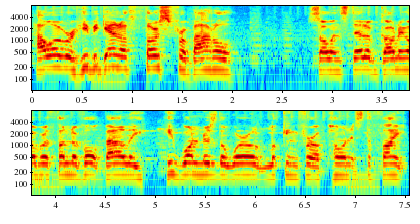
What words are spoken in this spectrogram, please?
However, he began a thirst for battle. So instead of guarding over Thunderbolt Valley, he wanders the world looking for opponents to fight.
